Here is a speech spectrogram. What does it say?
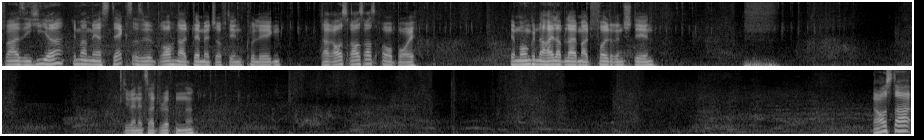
quasi hier immer mehr Stacks. Also wir brauchen halt Damage auf den Kollegen. Da raus, raus, raus. Oh boy. Der Monk und der Heiler bleiben halt voll drin stehen. Die werden jetzt halt rippen, ne? Raus da!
